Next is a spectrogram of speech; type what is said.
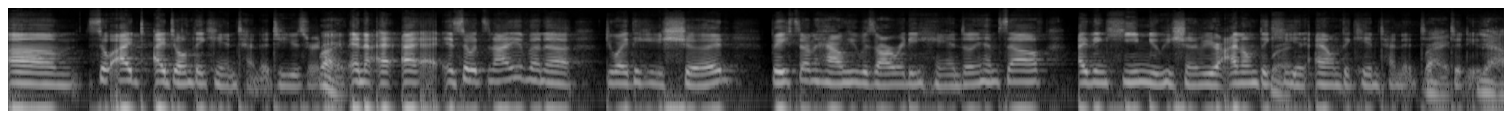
Um, so I I don't think he intended to use her Right. name, and I, I, so it's not even a do I think he should based on how he was already handling himself. I think he knew he shouldn't be. here. I don't think he I don't think he intended to, right. to do that. yeah,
